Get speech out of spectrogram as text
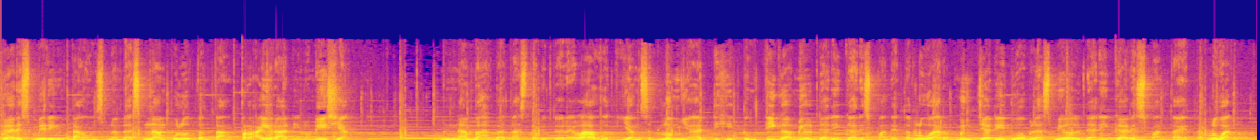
garis miring tahun 1960 tentang perairan Indonesia. Menambah batas teritorial laut yang sebelumnya dihitung 3 mil dari garis pantai terluar menjadi 12 mil dari garis pantai terluar.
